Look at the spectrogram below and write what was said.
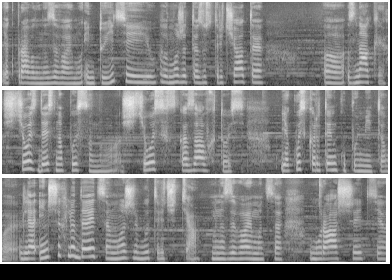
як правило, називаємо інтуїцією. Ви можете зустрічати е, знаки, щось десь написано, щось сказав хтось. Якусь картинку помітили. Для інших людей це може бути відчуття. Ми називаємо це мурашить, е,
